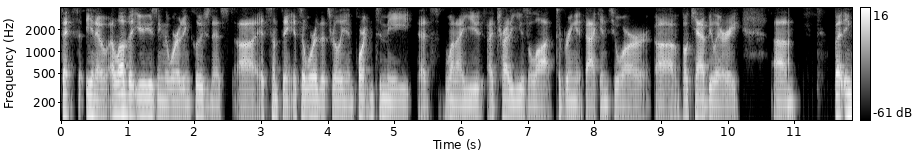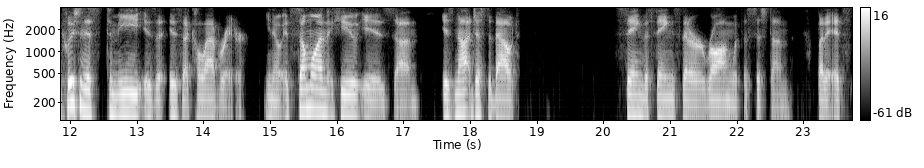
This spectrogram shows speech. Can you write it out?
th- you know I love that you're using the word inclusionist. Uh, it's something it's a word that's really important to me. It's one I use I try to use a lot to bring it back into our uh, vocabulary. Um, but inclusionist to me is a is a collaborator. You know, it's someone who is um, is not just about saying the things that are wrong with the system, but it's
